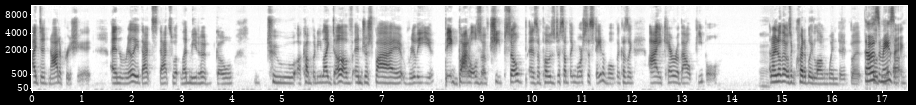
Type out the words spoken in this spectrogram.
i did not appreciate and really that's that's what led me to go to a company like dove and just buy really big bottles of cheap soap as opposed to something more sustainable because like i care about people mm. and I know that was incredibly long-winded, but that was amazing.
